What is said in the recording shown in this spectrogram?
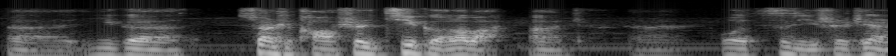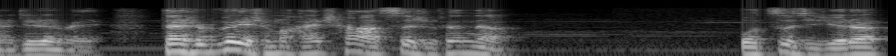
呃，一个算是考试及格了吧？啊，呃，我自己是这样就认为。但是为什么还差四十分呢？我自己觉得，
